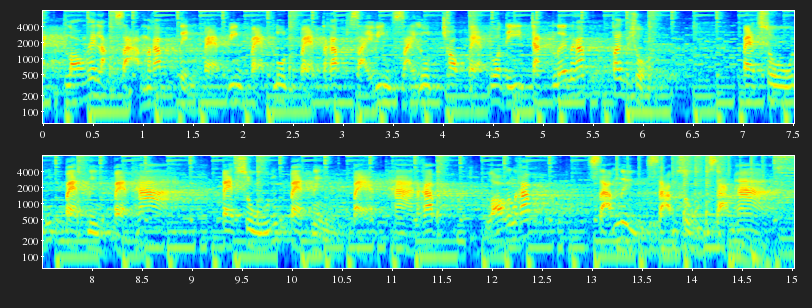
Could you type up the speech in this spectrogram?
8 ลองให้หลัก 3 นะครับ เด่น 8 วิ่ง8ลูด 8 นะครับ สายวิ่งสายลูดชอบ 8 ตัวนี้จัดเลยนะครับท่านผู้ชม80 81 85 80 81 85 นะครับลองนนะครับ 31 30 35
